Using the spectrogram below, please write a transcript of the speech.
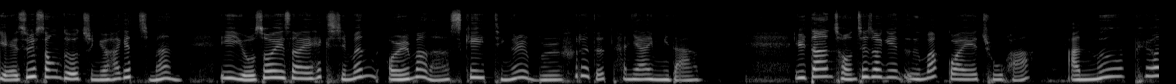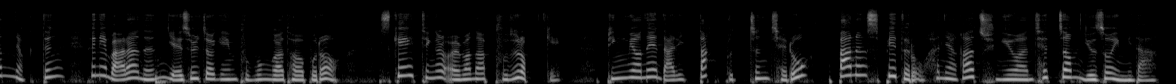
예술성도 중요하겠지만 이 요소에서의 핵심은 얼마나 스케이팅을 물 흐르듯 하냐입니다. 일단 전체적인 음악과의 조화, 안무, 표현력 등 흔히 말하는 예술적인 부분과 더불어 스케이팅을 얼마나 부드럽게 빅면에 날이 딱 붙은 채로 빠른 스피드로 하냐가 중요한 채점 요소입니다.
